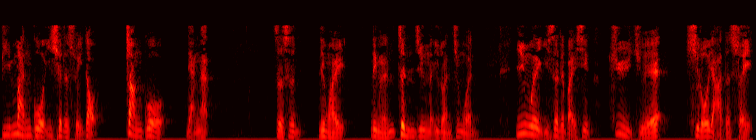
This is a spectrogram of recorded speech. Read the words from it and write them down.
必漫过一切的水道，涨过两岸。这是另外令人震惊的一段经文，因为以色列百姓拒绝希罗亚的水，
